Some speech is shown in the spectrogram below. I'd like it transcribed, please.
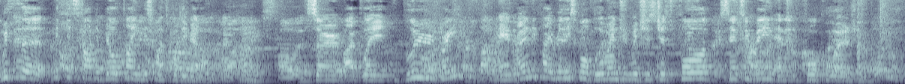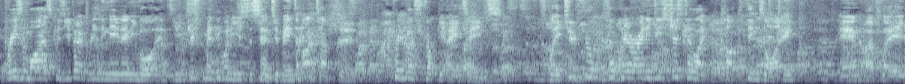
with the with this type of build, playing this one's probably better. So I play blue green, and only play really small blue engine, which is just four senzu bean and then four coercion. Reason why is because you don't really need any more, and you just mainly want to use the senzu bean to untap to pretty much drop your 18s. Play two full, full power energies just to like cuck things away and I play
